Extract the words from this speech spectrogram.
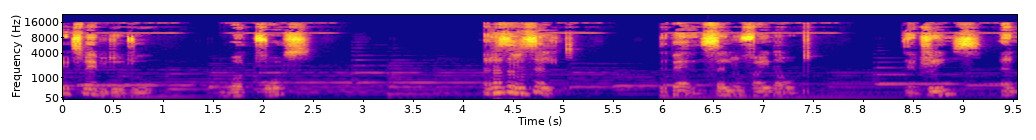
It's maybe due to workforce. And as a result, the parents seldom find out their dreams and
